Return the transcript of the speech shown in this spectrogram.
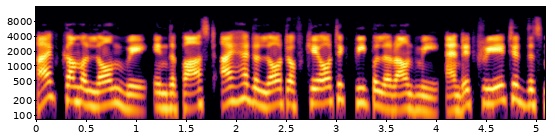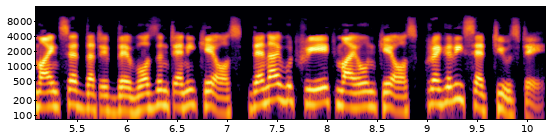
I've come a long way. In the past, I had a lot of chaotic people around me, and it created this mindset that if there wasn't any chaos, then I would create my own chaos, Gregory said Tuesday.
